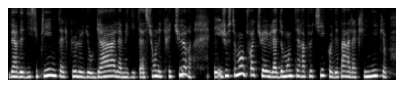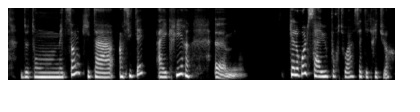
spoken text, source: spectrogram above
vers des disciplines telles que le yoga, la méditation, l'écriture. Et justement, toi, tu as eu la demande thérapeutique au départ à la clinique de ton médecin qui t'a incité à écrire. Euh, quel rôle ça a eu pour toi, cette écriture?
